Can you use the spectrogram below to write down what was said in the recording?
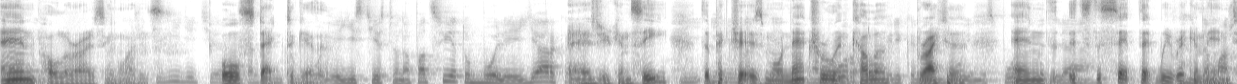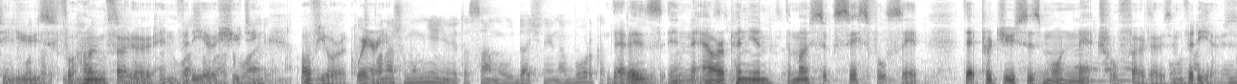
and polarizing ones, all stacked together. As you can see, the picture is more natural in color, brighter, and it's the set that we recommend to use for home photo and video shooting of your aquarium. That is, in our opinion, the most successful set that produces more natural photos and videos.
